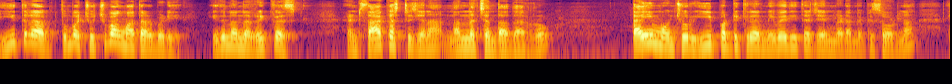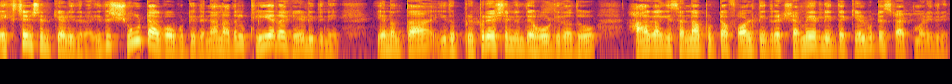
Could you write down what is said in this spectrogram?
ಈ ಥರ ತುಂಬ ಚುಚ್ಚುವಾಗಿ ಮಾತಾಡಬೇಡಿ. ಇದು ನನ್ನ ರಿಕ್ವೆಸ್ಟ್ ಆ್ಯಂಡ್ ಸಾಕಷ್ಟು ಜನ ನನ್ನ ಚಂದಾದಾರರು. ಟೈಮ್ ಒಂಚೂರು ಈ ಪರ್ಟಿಕ್ಯುಲರ್ ನಿವೇದಿತಾ ಜೈನ್ ಮೇಡಮ್ ಎಪಿಸೋಡ್ನ ಎಕ್ಸ್ಟೆನ್ಷನ್ ಕೇಳಿದಿರ ಇದು ಶೂಟ್ ಆಗೋಗ್ಬಿಟ್ಟಿದೆ. ನಾನು ಅದ್ರಲ್ಲಿ ಕ್ಲಿಯರಾಗಿ ಹೇಳಿದ್ದೀನಿ. ಏನಂತ? ಇದು ಪ್ರಿಪ್ರೇಷನ್ ಹೋಗಿರೋದು. ಹಾಗಾಗಿ ಸಣ್ಣ ಪುಟ್ಟ ಫಾಲ್ಟ್ ಇದ್ದರೆ ಕ್ಷಮೆ ಇರಲಿ ಅಂತ ಕೇಳ್ಬಿಟ್ಟೆ ಸ್ಟಾರ್ಟ್ ಮಾಡಿದ್ದೀನಿ.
